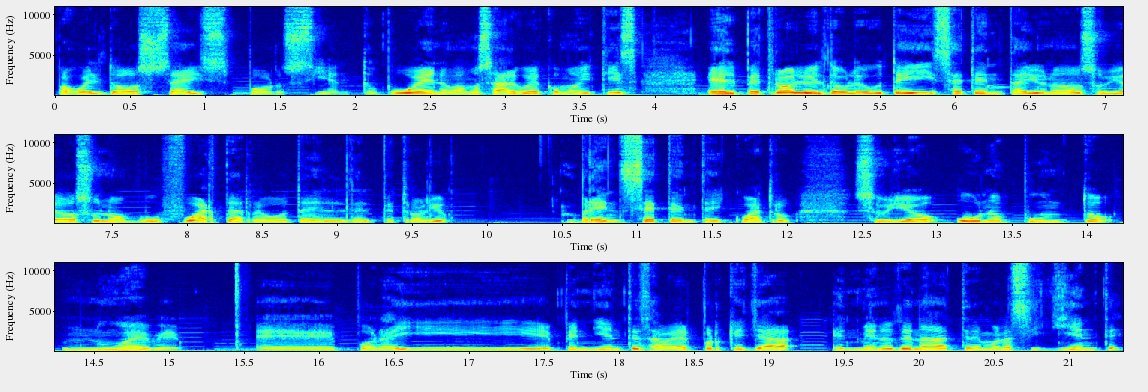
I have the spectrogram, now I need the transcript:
bajó el 2.6%. Bueno, vamos a algo de commodities. El petróleo, el WTI 71.2 subió 2.1, fuerte rebote del, petróleo. Brent 74 subió 1.9. Eh, por ahí pendientes a ver porque ya en menos de nada tenemos la siguiente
